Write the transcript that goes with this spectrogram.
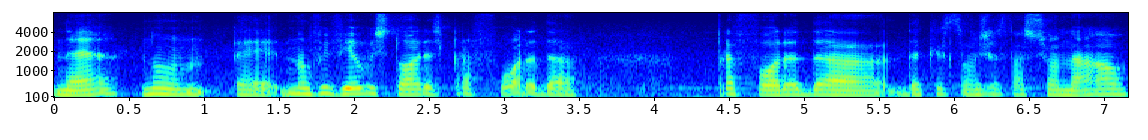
né? Não, é, não viveu histórias para fora da para fora da, da questão gestacional,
